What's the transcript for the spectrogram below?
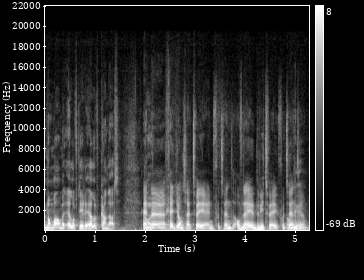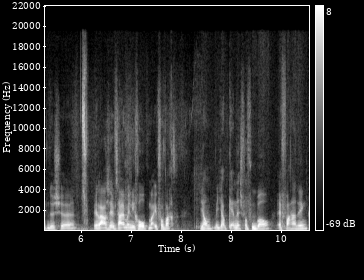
normaal met 11 tegen 11 kan dat. En eh Gert-Jan zei 2-1 voor Twente. Of nee, 3-2 voor Twente. Dus eh, helaas heeft hij mij niet geholpen. Maar ik verwacht, Jan, met jouw kennis van voetbal, ervaring...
